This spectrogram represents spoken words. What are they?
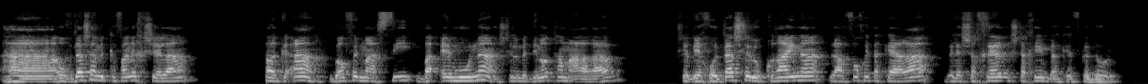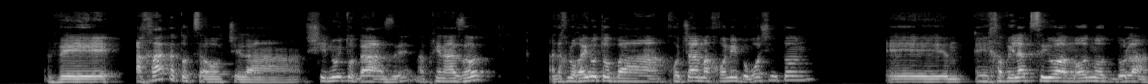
העובדה שהמתקפה נכשלה פגעה באופן מעשי באמונה של מדינות המערב שביכולתה של אוקראינה להפוך את הקערה ולשחרר שטחים בהיקף גדול. ואחת התוצאות של השינוי תודעה הזה, מהבחינה הזאת, אנחנו ראינו אותו בחודשיים האחרונים בוושינגטון, אה, חבילת סיוע מאוד מאוד גדולה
